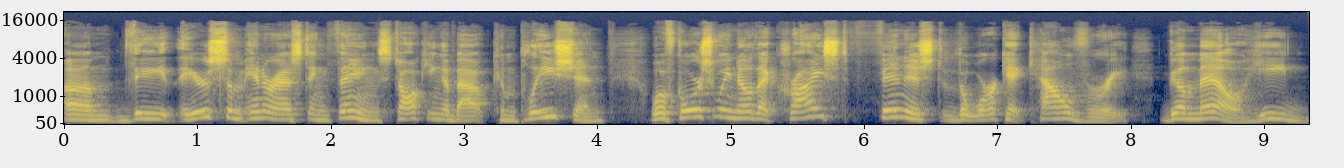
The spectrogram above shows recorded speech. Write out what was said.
Um, the here's some interesting things talking about completion. Well, of course, we know that Christ finished the work at Calvary. Gamel, he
